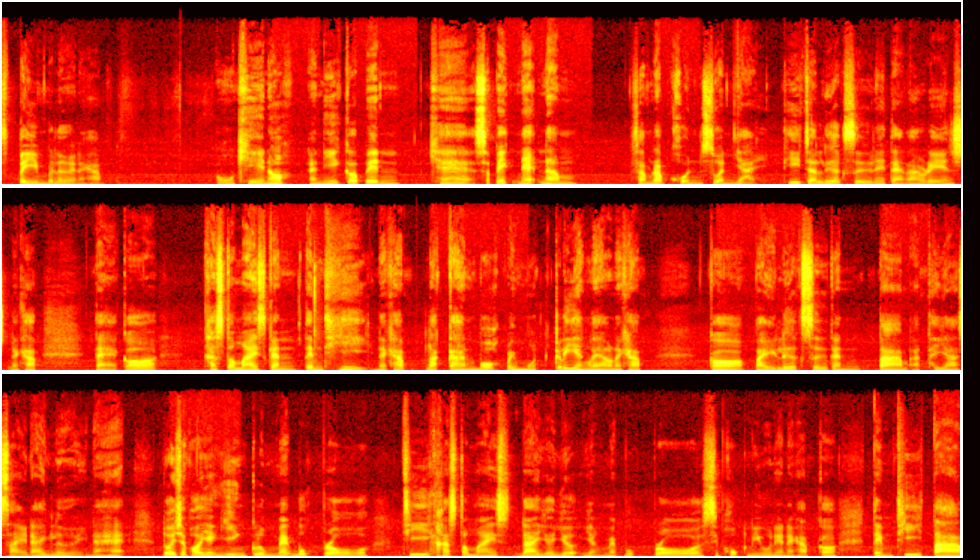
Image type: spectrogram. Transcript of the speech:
stream ไปเลยนะครับ โอเคเนาะ อันนี้ก็เป็นแค่สเปคแนะนำสำหรับคนส่วนใหญ่ที่จะเลือกซื้อในแต่ละ range นะครับ แต่ก็ customize กันเต็มที่นะครับ หลักการบอกไปหมดเกลี้ยงแล้วนะครับ ก็ไปเลือกซื้อกันตามอัธยาศัยได้เลยนะฮะ โดยเฉพาะอย่างยิ่งกลุ่ม MacBook Pro ที่คัสตอมไมซ์ได้เยอะๆ อย่าง MacBook Pro 16 นิ้วเนี่ยนะครับ ก็เต็มที่ตาม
